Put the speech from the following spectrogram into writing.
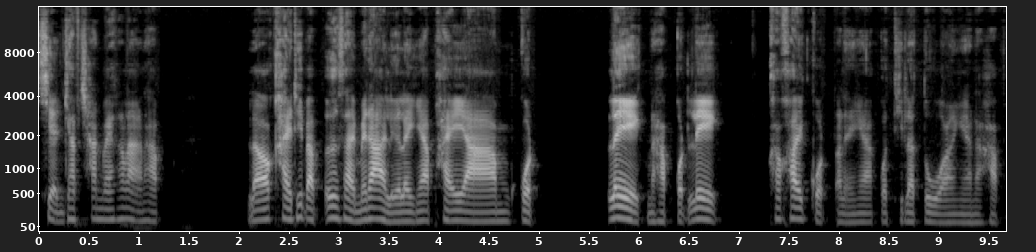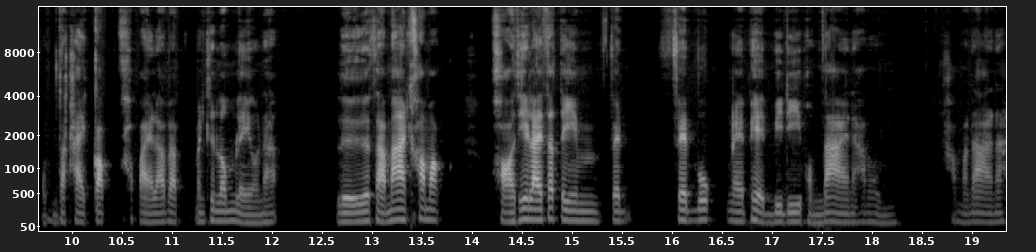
เขียนแคปชั่นไว้ข้างล่างนะครับ แล้วใครที่แบบเออใส่ไม่ได้หรืออะไรเงี้ยพยายามกดเลขนะครับ กดเลขค่อยๆ กดอะไรเงี้ยกดทีละตัวอย่างเงี้ยนะครับ ผมถ้าใครก๊อปเข้าไปแล้วแบบมันขึ้นล้มเหลวนะหรือสามารถเข้ามาขอที่ไลฟ์สตรีมเฟซเฟซบุ๊กในเพจ BD ผมได้นะครับผมเข้ามาได้นะ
